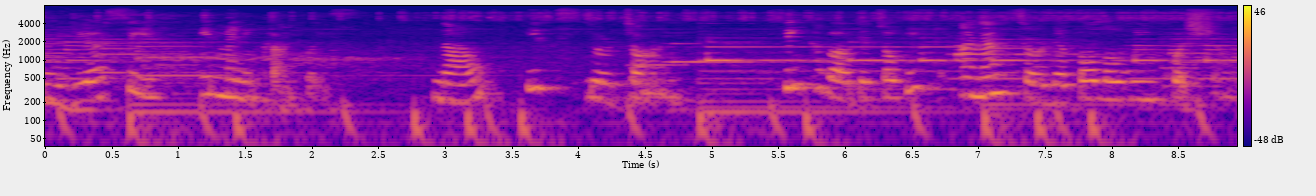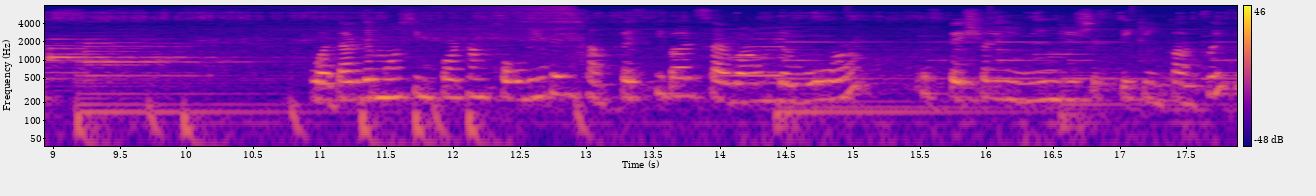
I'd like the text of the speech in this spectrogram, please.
New Year's Eve in many countries. Now it's your turn. Think about the topic and answer the following questions. What are the most important holidays and festivals around the world, especially in English speaking countries?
